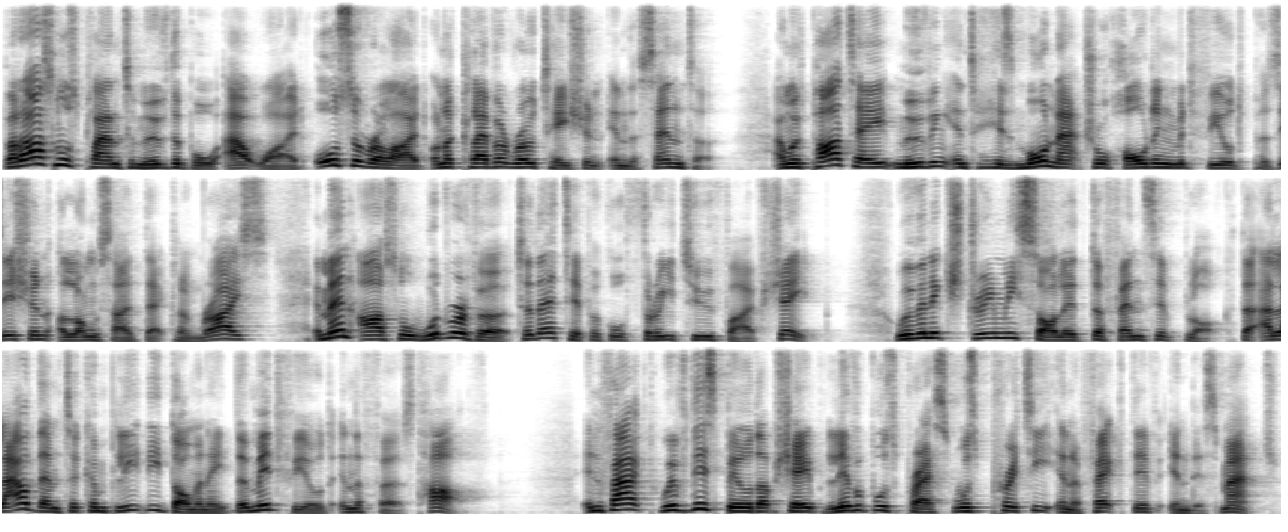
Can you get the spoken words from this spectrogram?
But Arsenal's plan to move the ball out wide also relied on a clever rotation in the centre, and with Partey moving into his more natural holding midfield position alongside Declan Rice, it meant Arsenal would revert to their typical 3-2-5 shape, with an extremely solid defensive block that allowed them to completely dominate the midfield in the first half. In fact, with this build-up shape, Liverpool's press was pretty ineffective in this match.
